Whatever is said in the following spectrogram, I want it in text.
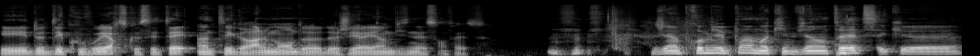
et de découvrir ce que c'était intégralement de, gérer un business, en fait? J'ai un premier point, moi, qui me vient en tête, c'est que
